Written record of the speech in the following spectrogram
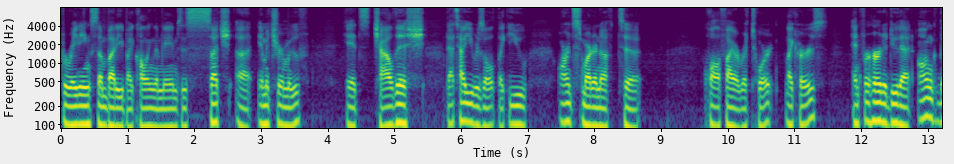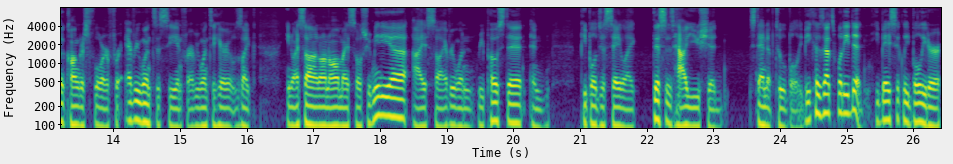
berating somebody by calling them names is such a immature move. It's childish. That's how you result. Like you aren't smart enough to qualify a retort like hers. And for her to do that on the Congress floor for everyone to see and for everyone to hear, it was like, you know, I saw it on all my social media. I saw everyone repost it and people just say like this is how you should stand up to a bully because that's what he did. He basically bullied her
